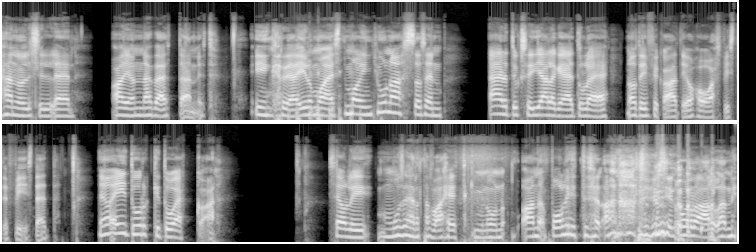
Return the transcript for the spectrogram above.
hän oli silleen, aion näpäyttää nyt Inkeriä ilmaa. Ja sitten mä olin junassa sen äänityksен jälkeen ja tulee notifikaatio hs.fi, että no ei Turkki tuekkaan. Se oli musertava hetki minun an- poliittisen analyysin urallani.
